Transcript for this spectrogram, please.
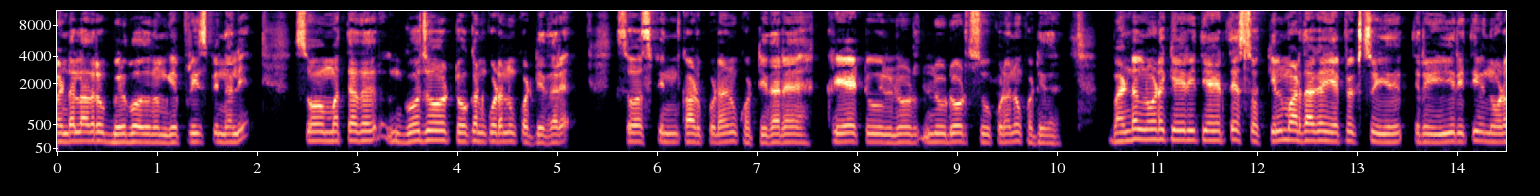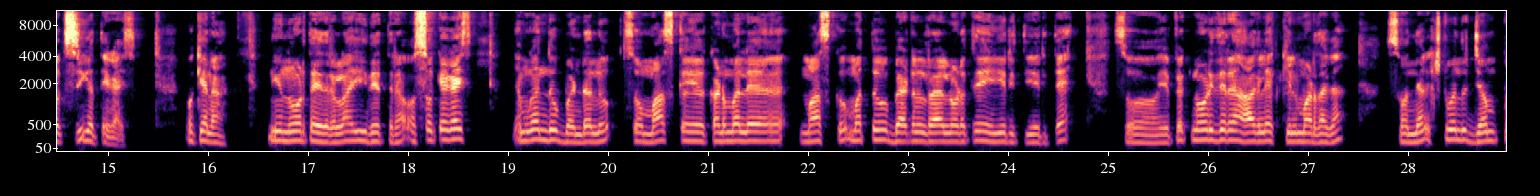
ಬಂಡಲ್ ಆದ್ರೂ ಬೀಳ್ಬೋದು ನಮಗೆ ಫ್ರೀ ಸ್ಪಿನ್ ಅಲ್ಲಿ. ಸೊ ಮತ್ತೆ ಅದರ ಗೋಜೋ ಟೋಕನ್ ಕೂಡ ಕೊಟ್ಟಿದ್ದಾರೆ. ಸೊ ಸ್ಪಿನ್ ಕಾರ್ಡ್ ಕೂಡ ಕೊಟ್ಟಿದ್ದಾರೆ. ಕ್ರಿಯೇಟಿವ್ ಲೂಡೋಡ್ಸ್ ಕೂಡ ಕೊಟ್ಟಿದ್ದಾರೆ. ಬಂಡಲ್ ನೋಡಕ್ಕೆ ಈ ರೀತಿಯಾಗಿರುತ್ತೆ. ಸೊ ಕಿಲ್ ಮಾಡಿದಾಗ ಎಫೆಕ್ಟ್ಸ್ ಈ ರೀತಿ ನೋಡೋಕೆ ಸಿಗುತ್ತೆ ಗೈಸ್ ಓಕೆನಾ ನೀವು ನೋಡ್ತಾ ಇದ್ರಲ್ಲ, ಇದೇ ತರ. ಓಕೆ ಗೈಸ್ ನಮ್ಗೊಂದು ಬಂಡಲು ಸೊ ಮಾಸ್ಕ್ ಕಣ್ಮೇಲೆ ಮಾಸ್ಕ್ ಮತ್ತು ಬ್ಯಾಟಲ್ ರಾಯಲ್ ನೋಡಕ್ಕೆ ಈ ರೀತಿ ಇರುತ್ತೆ. ಸೊ ಎಫೆಕ್ಟ್ ನೋಡಿದ್ರೆ ಆಗ್ಲೇ ಕಿಲ್ ಮಾಡಿದಾಗ. ಸೊ ನೆಕ್ಸ್ಟ್ ಒಂದು ಜಂಪ್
